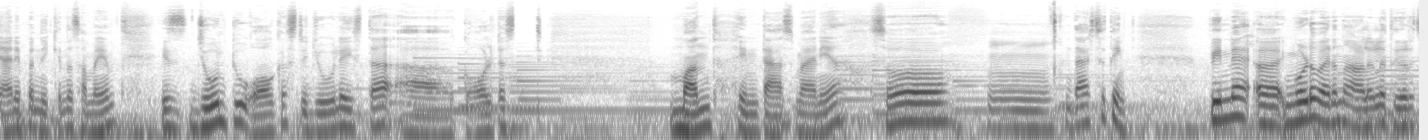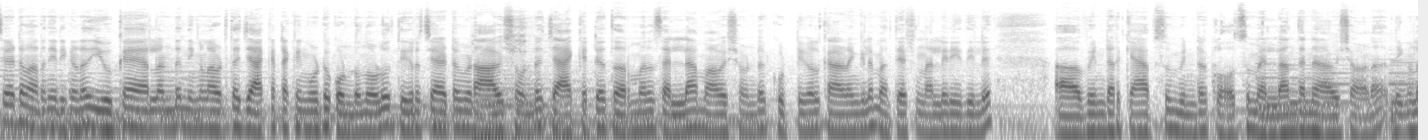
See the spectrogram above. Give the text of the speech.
ഞാനിപ്പോൾ നിൽക്കുന്ന സമയം is June to August July is the coldest month in Tasmania so that's a thing പിന്നെ ഇങ്ങോട്ട് വരുന്ന ആളുകൾ തീർച്ചയായിട്ടും അറിഞ്ഞിരിക്കേണ്ടത് യു കെ അയർലൻഡ് നിങ്ങൾ അവിടുത്തെ ജാക്കറ്റൊക്കെ ഇങ്ങോട്ട് കൊണ്ടുവന്നോളൂ. തീർച്ചയായിട്ടും ഇവിടെ ആവശ്യമുണ്ട്. ജാക്കറ്റ് തെർമൽസ് എല്ലാം ആവശ്യമുണ്ട്. കുട്ടികൾക്കാണെങ്കിലും അത്യാവശ്യം നല്ല രീതിയിൽ വിന്റർ ക്യാപ്സും വിന്റർ ക്ലോത്ത്സും എല്ലാം തന്നെ ആവശ്യമാണ്. നിങ്ങൾ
